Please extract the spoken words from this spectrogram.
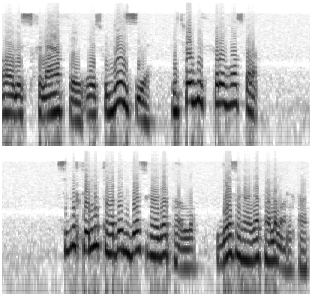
oon iskhilaafayn oo isku jinsiya midkood midka kale hoos gala si darteed lugta haddii nijaasa kaaga taallo nijaasa kaaga taallo baa aragtaas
